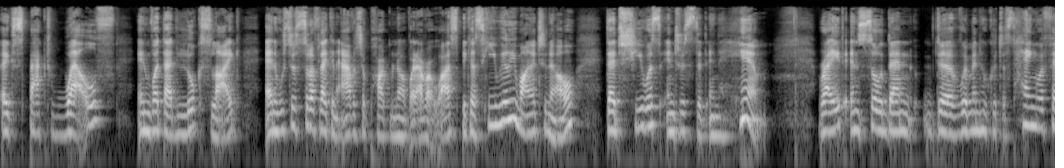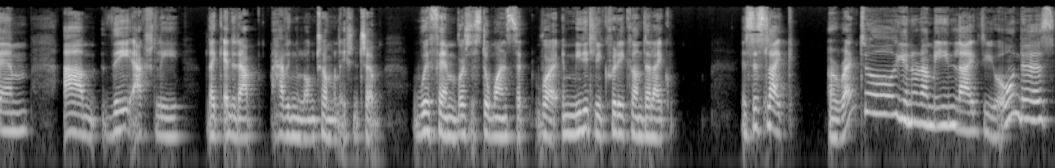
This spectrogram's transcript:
expect wealth and what that looks like? And it was just sort of like an average apartment or whatever it was because he really wanted to know that she was interested in him. Right. And so then the women who could just hang with him, um, they actually like ended up having a long term relationship with him versus the ones that were immediately critical and they're like, is this like a rental? You know what I mean? Like, do you own this?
